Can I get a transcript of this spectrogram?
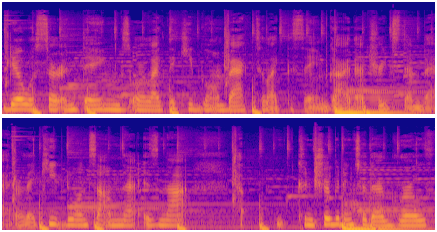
deal with certain things or like they keep going back to like the same guy that treats them bad or they keep doing something that is not contributing to their growth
